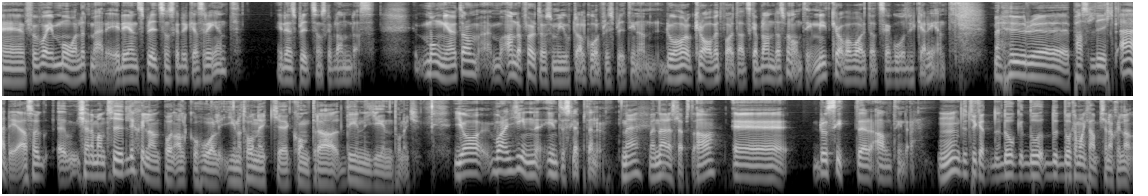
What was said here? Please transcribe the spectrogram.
Eh, för vad är målet med det? Är det en sprit som ska drickas rent? Är det en sprit som ska blandas? Många av de andra företag som har gjort alkoholfri sprit innan, då har kravet varit att det ska blandas med någonting. Mitt krav har varit att det ska gå att dricka rent. Men hur eh, pass likt är det? Alltså, eh, känner man tydlig skillnad på en alkohol gin och tonic eh, kontra din gin tonic? Ja, våran gin är inte släppt ännu. Nej, men när den släpps då? Ja, eh, då sitter allting där. Mm, du tycker att då, då, då, då kan man knappt känna skillnad?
